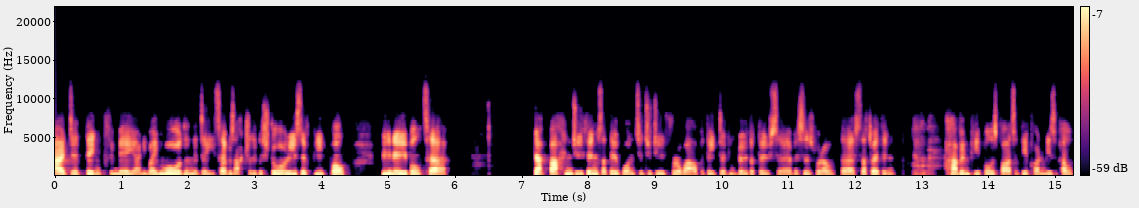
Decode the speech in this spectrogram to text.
I did think for me anyway, more than the data, it was actually the stories of people being able to get back and do things that they wanted to do for a while, but they didn't know that those services were out there. So that's why I think having people as part of the Economies of Health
